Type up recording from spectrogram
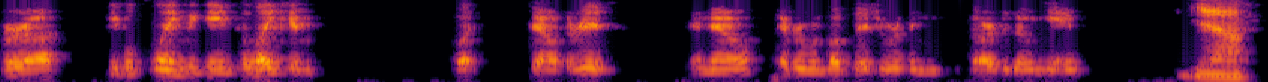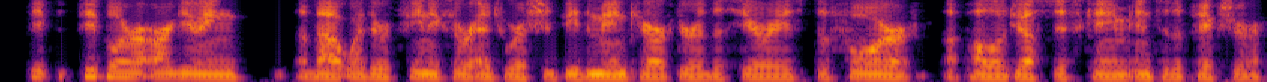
for, uh, people playing the game to like him. But now there is. And now everyone loves Edgeworth and he's the star of his own game. Yeah. People are arguing about whether Phoenix or Edgeworth should be the main character of the series before Apollo Justice came into the picture.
